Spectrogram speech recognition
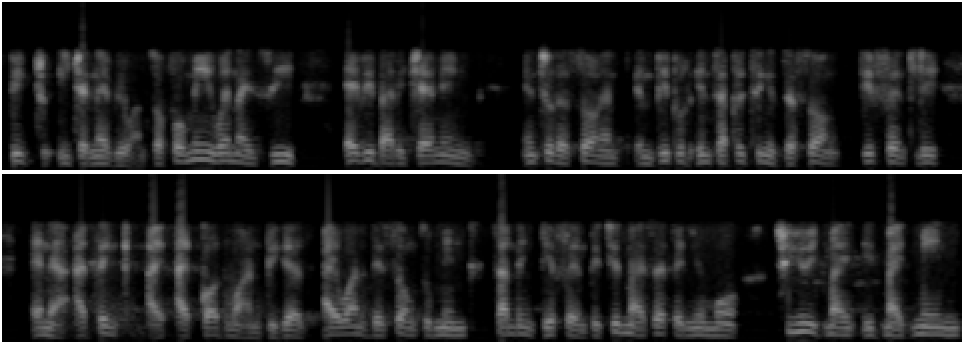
speak to each and everyone. So for me, when I see everybody jamming into the song and, and people interpreting the song differently. And I think I, I got one because I wanted the song to mean something different between myself and you more. To you, it might it might mean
